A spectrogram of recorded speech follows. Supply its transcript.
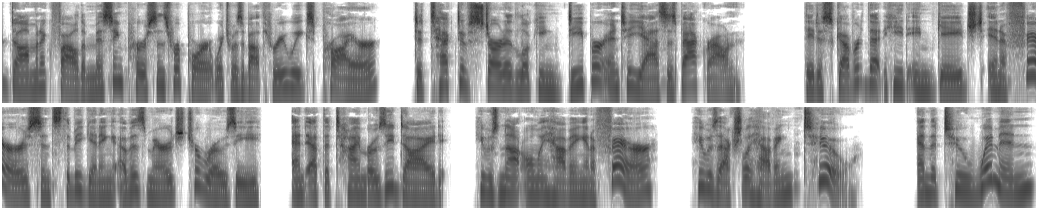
Dominic filed a missing persons report, which was about three weeks prior, detectives started looking deeper into Yaz's background. They discovered that he'd engaged in affairs since the beginning of his marriage to Rosie, and at the time Rosie died, he was not only having an affair, he was actually having two. And the two women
